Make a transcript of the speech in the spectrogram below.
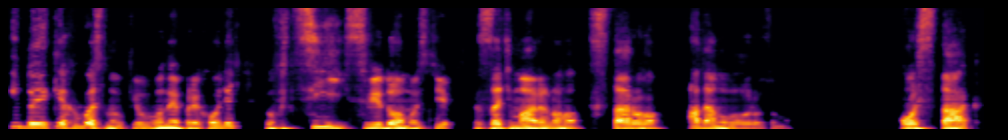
і до яких висновків вони приходять в цій свідомості затьмареного старого Адамового розуму. Ось так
